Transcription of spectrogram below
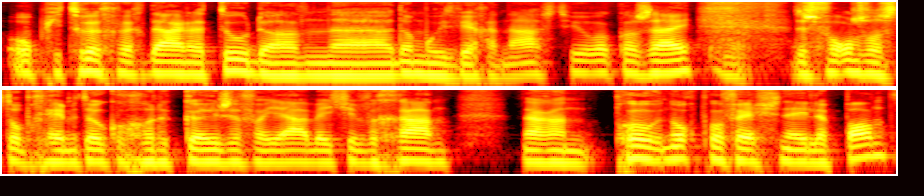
op je terugweg daar naartoe, dan, eh, dan moet je het weer gaan nasturen, wat ik al zei. Dus voor ons was het op een gegeven moment ook al gewoon een keuze van, ja, weet je, we gaan naar een pro- nog professionele pand.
